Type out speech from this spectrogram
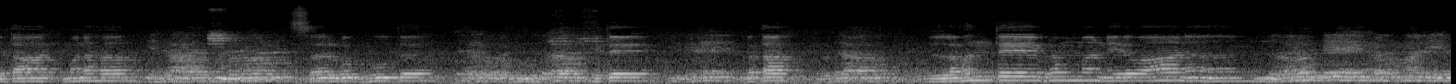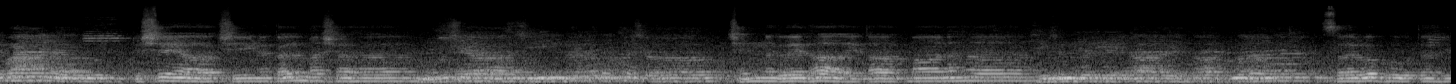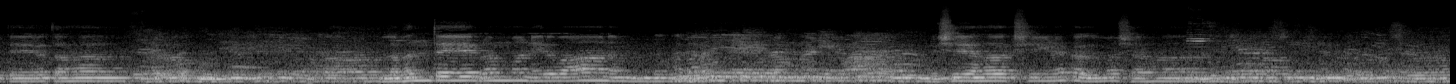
यतात्मनः सर्वभूत हिते लभन्ते ब्रह्म विषया क्षीणकल्मषः छिन्नद्वैधायतात्मानः सर्वभूतहिते रतः लभन्ते ब्रह्मनिर्वाणम् विषयः क्षीणकल्मषः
